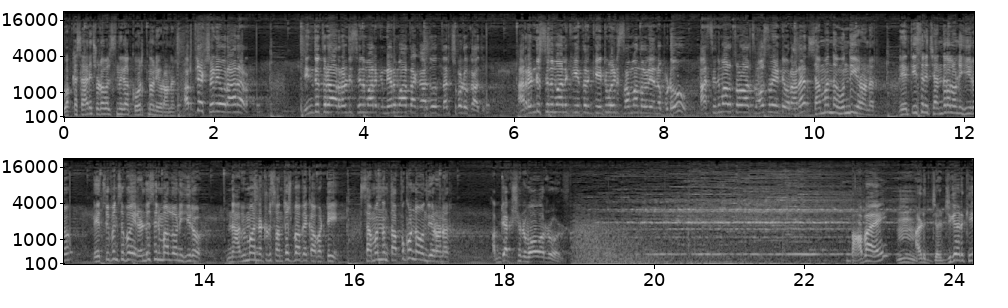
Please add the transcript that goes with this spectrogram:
ఒక్కసారి చూడవలసిందిగా కోరుతున్నాను your honour objection your honour నిందితుడు ఆ రెండు సినిమాలకు నిర్మాత కాదు దర్శకుడు కాదు. ఆ రెండు సినిమాలకి ఇతనికి ఎటువంటి సంబంధం లేనప్పుడు ఆ సినిమాలు చూడాల్సిన అవసరం ఏంటి ఎవరానా సంబంధం ఉంది యువర్ ఆనర్. నేను తీసిన చంద్రలోని హీరో నేను చూపించబోయే రెండు సినిమాల్లోని హీరో. నా అభిమాన నటుడు సంతోష్ బాబే కాబట్టి సంబంధం తప్పకుండా ఉంది యువర్ ఆనర్. అబ్జెక్షన్ ఓవర్ రోడ్ బాబాయ్ ఆడు జడ్జి గారికి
